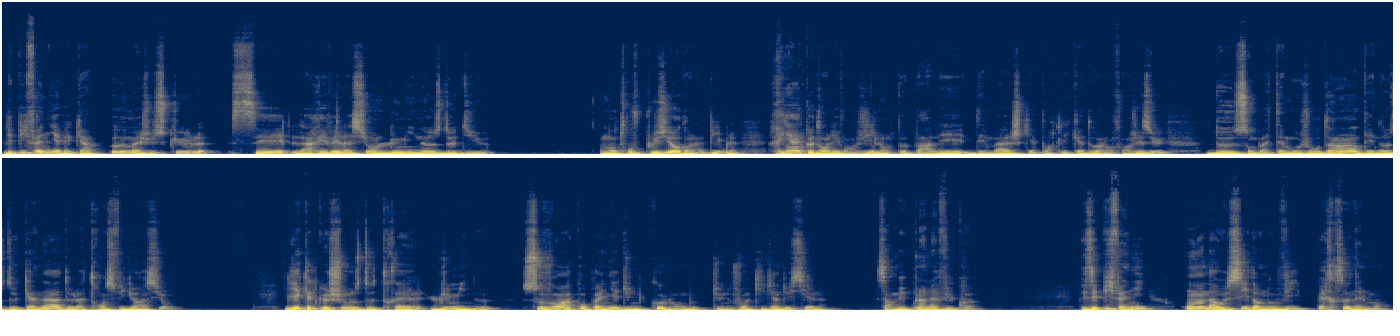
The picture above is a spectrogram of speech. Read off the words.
L'épiphanie avec un E majuscule, c'est la révélation lumineuse de Dieu. On en trouve plusieurs dans la Bible. Rien que dans l'Évangile, on peut parler des mages qui apportent les cadeaux à l'enfant Jésus, de son baptême au Jourdain, des noces de Cana, de la transfiguration. Il y a quelque chose de très lumineux, souvent accompagné d'une colombe, d'une voix qui vient du ciel. Ça en met plein la vue, quoi. Des épiphanies, on en a aussi dans nos vies personnellement.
